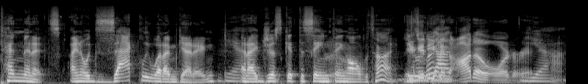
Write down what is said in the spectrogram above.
10 minutes. I know exactly what I'm getting, Yeah. and I just get the same thing all the time. You You're could even auto order it. Yeah.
